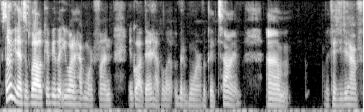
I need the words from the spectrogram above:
Some of you guys as well, it could be that you want to have more fun and go out there and have a, little, a bit more of a good time. Um, because you do have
